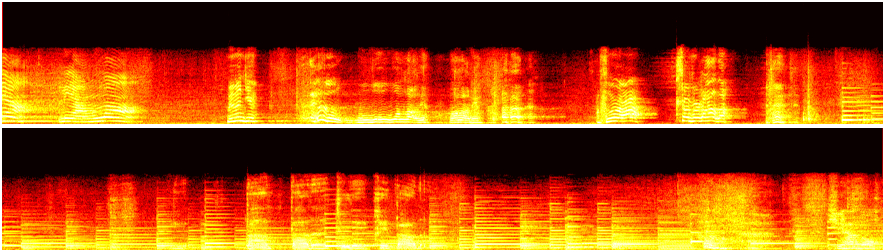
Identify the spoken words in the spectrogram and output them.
呀，凉了。没问题，我我我搞定，我搞定。服务员，上份辣的。就得配大的。血压高。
